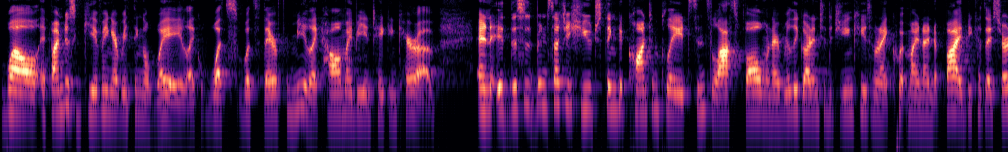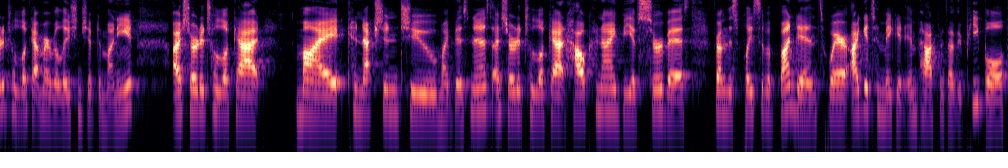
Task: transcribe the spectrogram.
well if i'm just giving everything away like what's what's there for me? Like how am i being taken care of? And it, this has been such a huge thing to contemplate since last fall when i really got into the gene keys when i quit my nine to five because i started to look at my relationship to money. I started to look at my connection to my business i started to look at how can i be of service from this place of abundance where i get to make an impact with other people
